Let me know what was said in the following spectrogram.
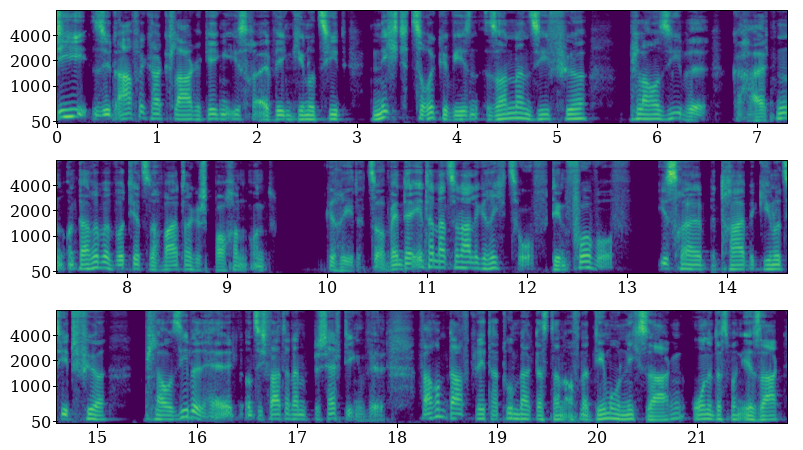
die Südafrika-Klage gegen Israel wegen Genozid nicht zurückgewiesen, sondern sie für plausibel gehalten. Und darüber wird jetzt noch weiter gesprochen und geredet. So, wenn der Internationale Gerichtshof den Vorwurf, Israel betreibe Genozid für plausibel hält und sich weiter damit beschäftigen will. Warum darf Greta Thunberg das dann auf einer Demo nicht sagen, ohne dass man ihr sagt,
